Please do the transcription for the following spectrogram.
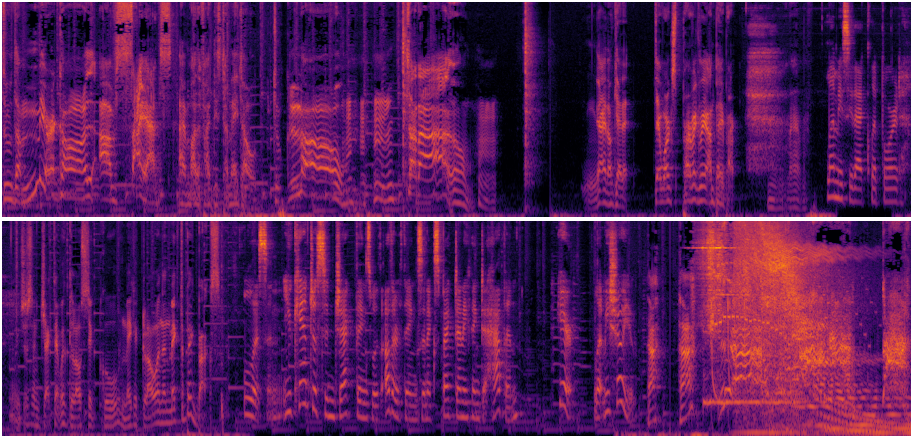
Through the miracle of science, I modified this tomato to glow. Ta-da! Oh, hmm. I don't get it. It works perfectly on paper. Hmm. Let me see that clipboard. Just inject it with glow stick goo, make it glow, and then make the big bucks. Listen, you can't just inject things with other things and expect anything to happen. Here, let me show you. Huh? Huh? Ah!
